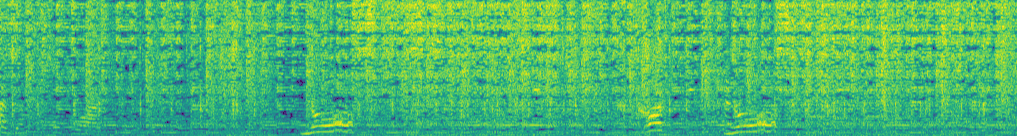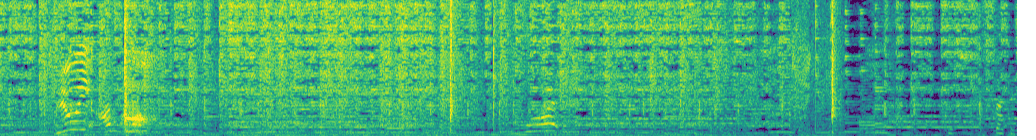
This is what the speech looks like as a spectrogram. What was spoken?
That's so. No. Really? I'm. Oh. What? The second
